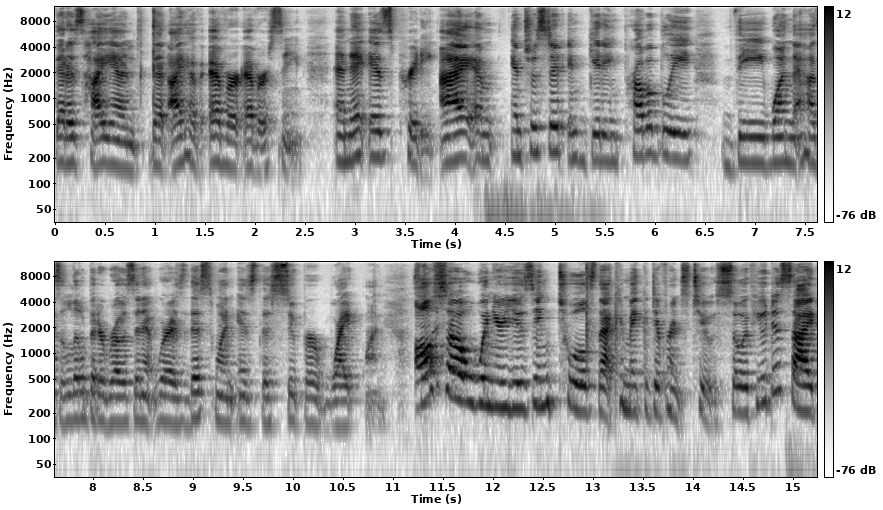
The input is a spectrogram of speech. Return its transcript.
that is high-end that I have ever ever seen. And it is pretty. I am interested in getting probably the one that has a little bit of rose in it whereas this one is the super white one. Also when you're using tools that can make a difference too. So if you decide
